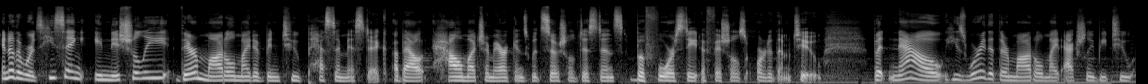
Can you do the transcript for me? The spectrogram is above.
In other words, he's saying initially their model might have been too pessimistic about how much Americans would social distance before state officials ordered them to. But now he's worried that their model might actually be too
